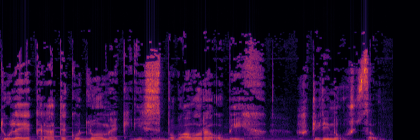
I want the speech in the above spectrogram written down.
Tule je kratek odlomek iz pogovora obeh štirinožcev.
